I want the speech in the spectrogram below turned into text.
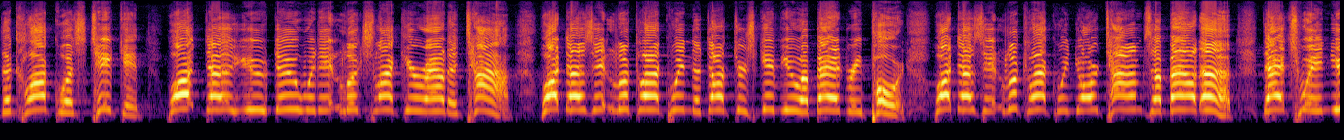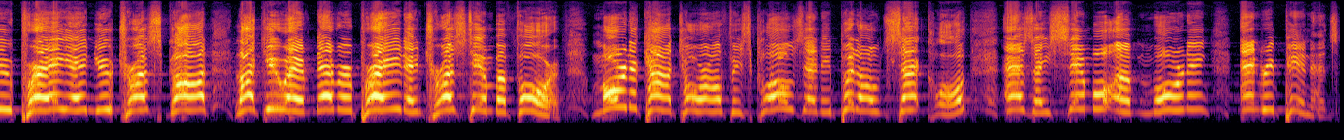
The clock was ticking. What do you do when it looks like you're out of time? What does it look like when the doctors give you a bad report? What does it look like when your time's about up? That's when you pray and you trust God like you have never prayed and trust Him before. Mordecai tore off his clothes and he put on sackcloth as a symbol of mourning and repentance.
